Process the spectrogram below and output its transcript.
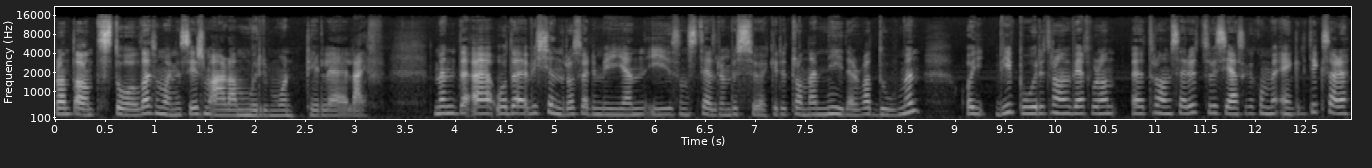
Blant annet Ståle, som Magnus sier, som er da mormoren til eh, Leif. Men det er, og det, vi kjenner oss veldig mye igjen i sånne steder hun besøker i Trondheim. Nidelva Domen. Og vi bor i Trondheim vet hvordan eh, Trondheim ser ut. Så hvis jeg skal komme med en kritikk, så er det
